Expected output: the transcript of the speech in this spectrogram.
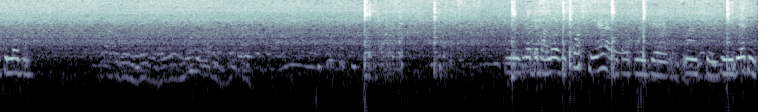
যে লবণ এগুলোতে ভালোভাবে কষিয়ে তারপরে যে মাংসের ঝুল দিয়ে দিই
